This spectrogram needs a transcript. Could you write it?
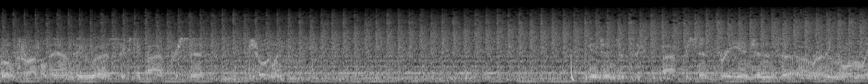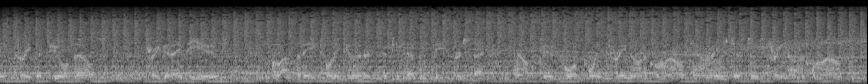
We'll throttle down to uh, 65% shortly. Engines at 65%, three engines uh, running normally, three good fuel cells, three good APUs. Velocity 2,257 feet per second. Altitude 4.3 nautical miles, downrange distance 3 nautical miles.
